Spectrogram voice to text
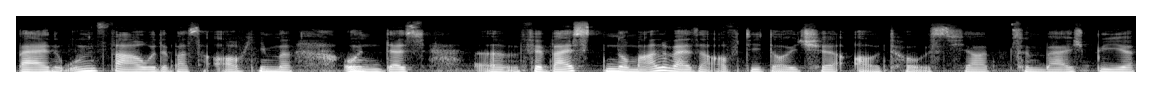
bei einem Unfall oder was auch immer. Und das äh, verweist normalerweise auf die deutschen Autos. Ja, zum Beispiel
